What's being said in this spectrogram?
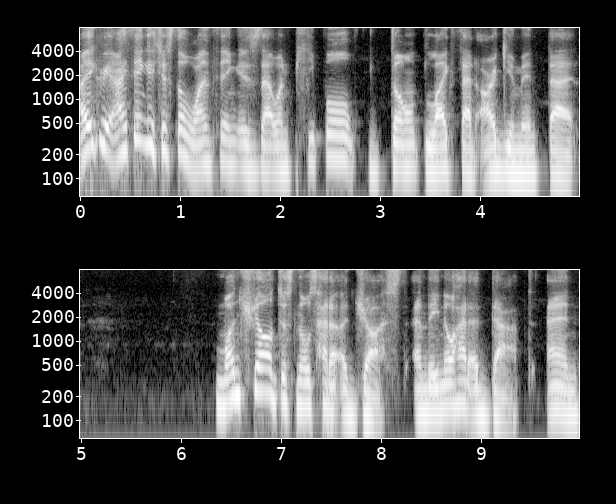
I agree. I think it's just the one thing is that when people don't like that argument that Montreal just knows how to adjust and they know how to adapt. And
